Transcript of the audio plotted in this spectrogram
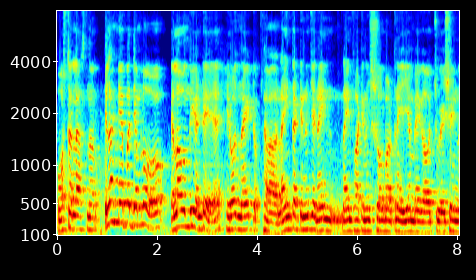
పోస్టర్లు వేస్తున్నారు. ఇలాంటి నేపథ్యంలో ఎలా ఉంది అంటే ఈరోజు నైట్ నైన్ థర్టీ నుంచి నైన్ నైన్ ఫార్టీ నుంచి షోలు పడుతున్నాయి. ఏఎంబే కావచ్చు ఏషియన్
